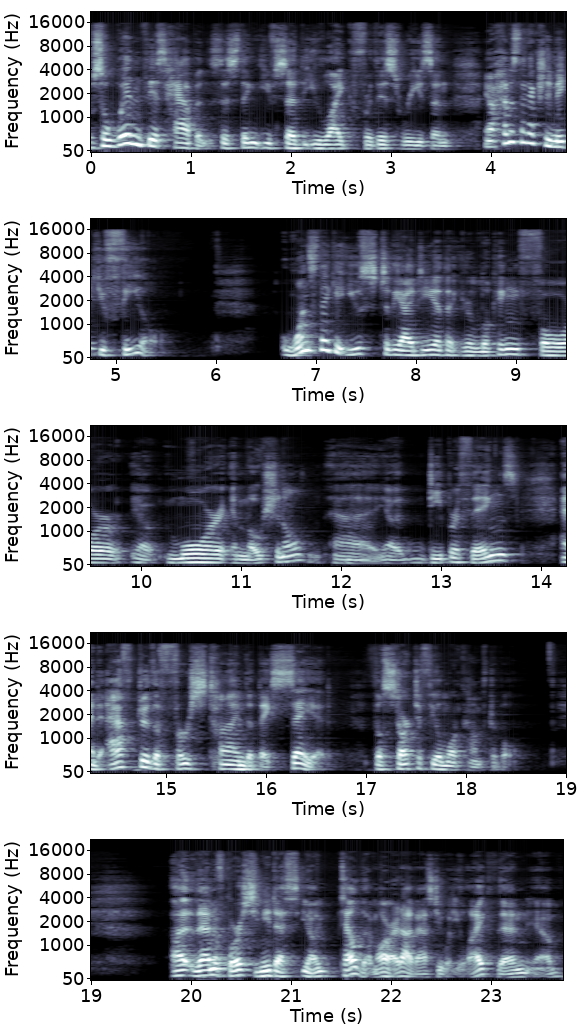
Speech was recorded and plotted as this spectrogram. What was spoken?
so when this happens, this thing you've said that you like for this reason, you know, how does that actually make you feel? Once they get used to the idea that you're looking for you know more emotional, uh, you know, deeper things, and after the first time that they say it, they'll start to feel more comfortable. Uh, then, of course, you need to you know tell them, all right, I've asked you what you like. Then, you know,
